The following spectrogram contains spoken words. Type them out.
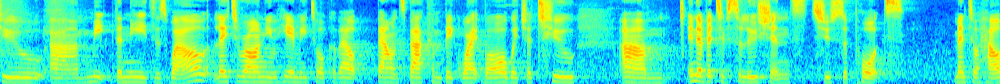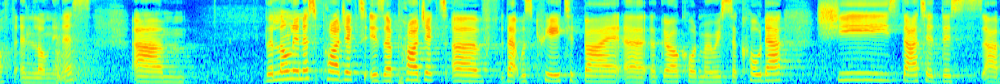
to um, meet the needs as well. Later on, you hear me talk about Bounce Back and Big White Wall, which are two um, innovative solutions to support mental health and loneliness. Um, the Loneliness Project is a project of, that was created by a, a girl called Marissa Korda. She started this uh,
